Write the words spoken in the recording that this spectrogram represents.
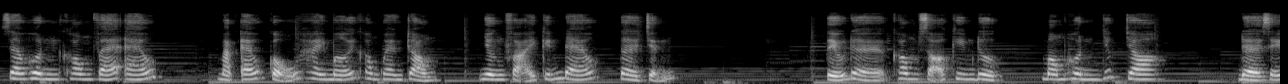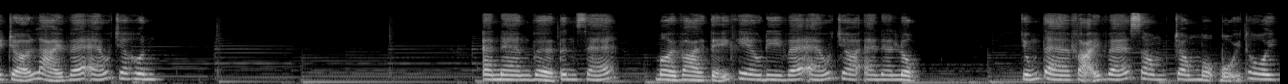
Sao Huynh không vá áo? Mặc áo cũ hay mới không quan trọng, nhưng phải kín đáo, tề chỉnh. Tiểu đệ không xỏ kim được, mong Huynh giúp cho. Đệ sẽ trở lại vé áo cho Huynh. A Nan về tinh xá, mời vài tỷ kheo đi vé áo cho Anna Lục. Chúng ta phải vé xong trong một buổi thôi,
